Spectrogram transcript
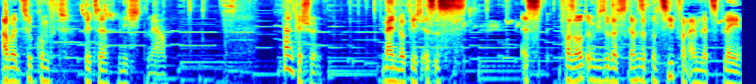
aber in Zukunft bitte nicht mehr. Dankeschön. Nein, wirklich, es ist es versaut irgendwie so das ganze Prinzip von einem Let's Play.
